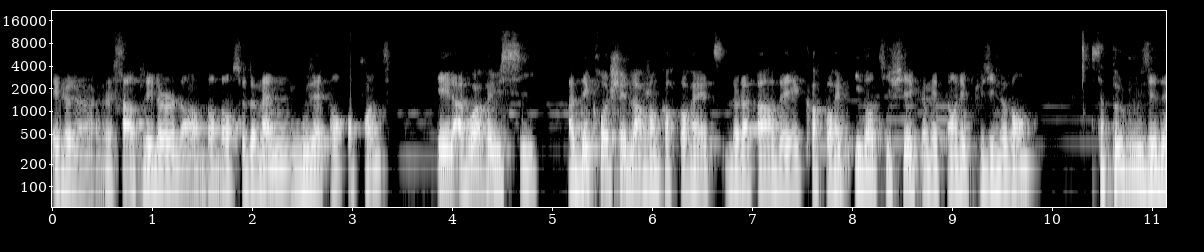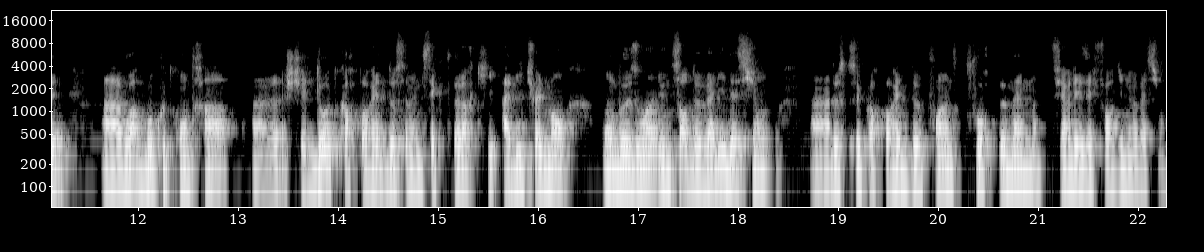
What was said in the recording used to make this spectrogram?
et le, le leader dans, ce domaine. Vous êtes en, en, pointe et avoir réussi à décrocher de l'argent corporate de la part des corporates identifiés comme étant les plus innovants, ça peut vous aider à avoir beaucoup de contrats euh, chez d'autres corporates de ce même secteur qui habituellement ont besoin d'une sorte de validation euh, de ce corporate de pointe pour eux-mêmes faire les efforts d'innovation.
